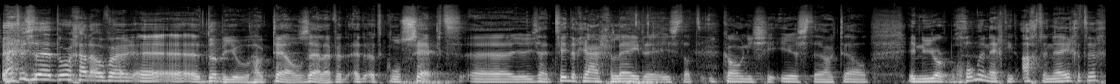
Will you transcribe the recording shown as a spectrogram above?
Laten we eens eh, doorgaan over eh, het W Hotel zelf, het, het, het concept. Eh, jullie zijn twintig jaar geleden is dat iconische eerste hotel in New York begonnen in 1998.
